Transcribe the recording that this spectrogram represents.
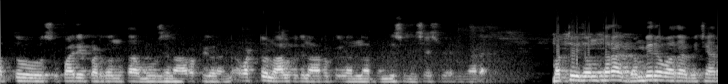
ಮತ್ತು ಸುಪಾರಿ ಪಡೆದಂಥ ಮೂರು ಜನ ಆರೋಪಿಗಳನ್ನು, ಒಟ್ಟು ನಾಲ್ಕು ಜನ ಆರೋಪಿಗಳನ್ನು ಬಂಧಿಸಲು ಯಶಸ್ವಿಯಾಗಿದ್ದಾರೆ ಮತ್ತು ಇದೊಂಥರ ಗಂಭೀರವಾದ ವಿಚಾರ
